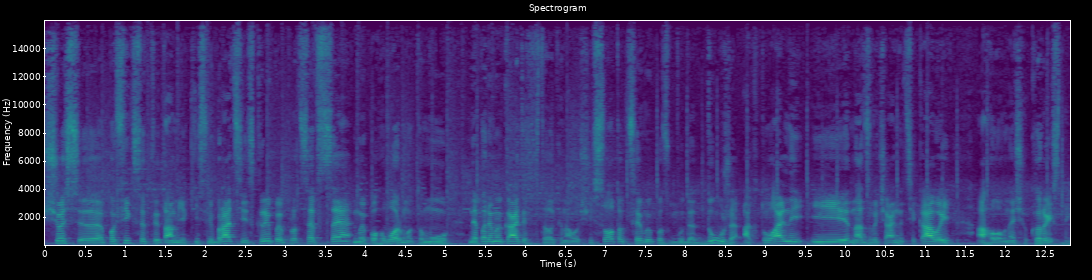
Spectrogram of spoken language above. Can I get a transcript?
щось е, пофіксити, там якісь вібрації, скрипи. Про це все ми поговоримо. Тому не перемикайтеся з телеканалу 6 соток. Цей випуск буде дуже актуальний і надзвичайно цікавий, а головне, що корисний.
